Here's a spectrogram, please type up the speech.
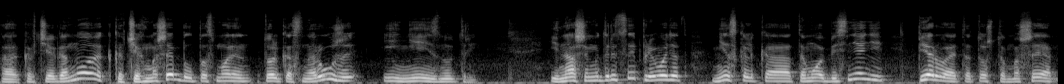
э, ковчега Ноя, ковчег Маше был посмотрен только снаружи и не изнутри. И наши мудрецы приводят несколько тому объяснений. Первое это то, что Маше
